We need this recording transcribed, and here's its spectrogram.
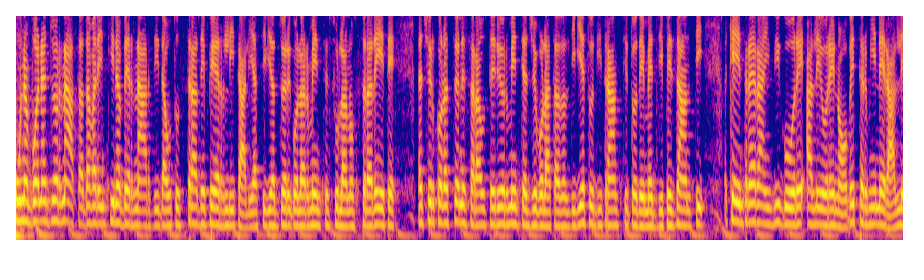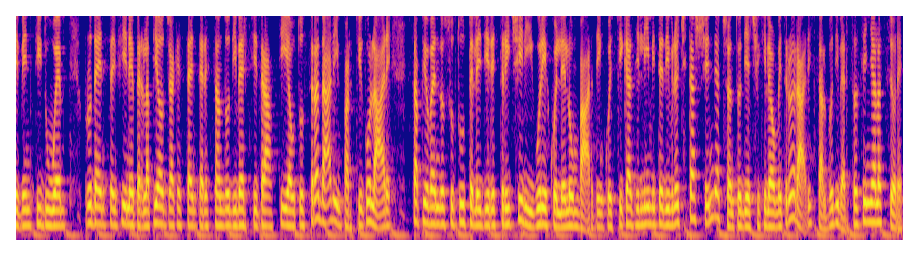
Una buona giornata da Valentina Bernardi da Autostrade per l'Italia. Si viaggia regolarmente sulla nostra rete. La circolazione sarà ulteriormente agevolata dal divieto di transito dei mezzi pesanti che entrerà in vigore alle ore 9 e terminerà alle 22. Prudenza infine per la pioggia che sta interessando diversi tratti autostradali, in particolare sta piovendo su tutte le direttrici liguri e quelle lombarde. In questi casi il limite di velocità scende a 110 km h salvo diversa segnalazione.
